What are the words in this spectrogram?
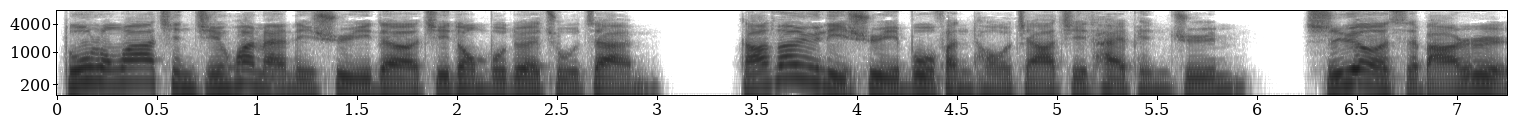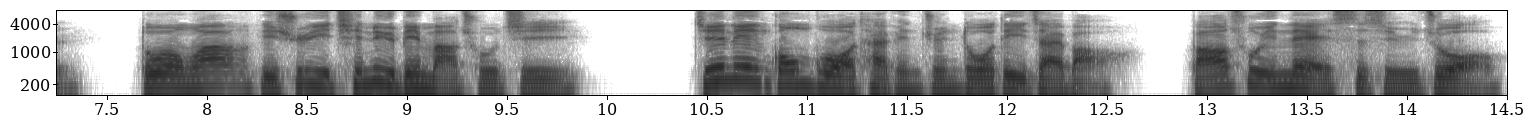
多隆阿紧急换来李旭仪的机动部队助战，打算与李旭仪部分头夹击太平军。十月二十八日，多隆阿、李旭仪亲率兵马出击，接连攻破太平军多地寨堡，拔出营垒四十余座，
